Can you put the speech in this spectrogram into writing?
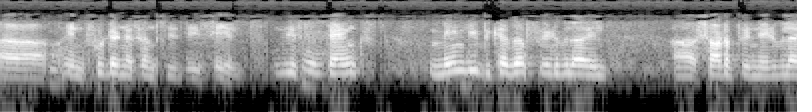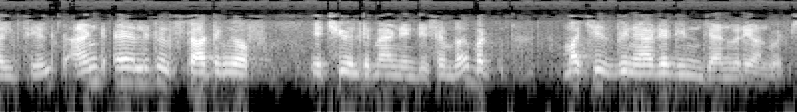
uh, in food and FMCG sales. This Hmm. thanks mainly because of edible oil, uh, shot up in edible oil sales and a little starting of HUL demand in December, but much has been added in January onwards.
